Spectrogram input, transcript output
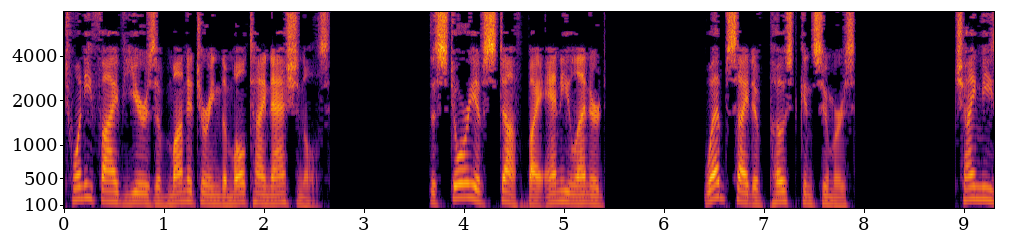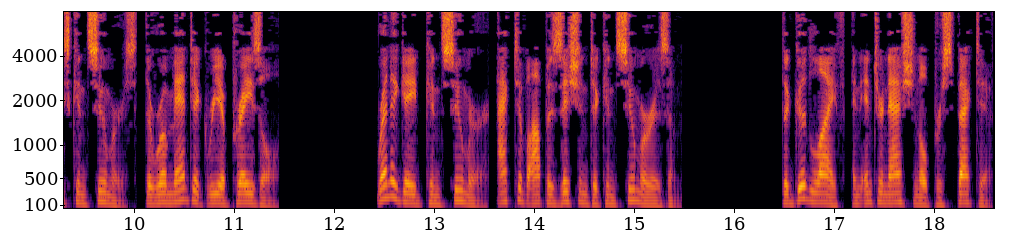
25 Years of Monitoring the Multinationals. The Story of Stuff by Annie Leonard. Website of Postconsumers Chinese Consumers, The Romantic Reappraisal. Renegade Consumer, Active Opposition to Consumerism. The Good Life, An International Perspective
